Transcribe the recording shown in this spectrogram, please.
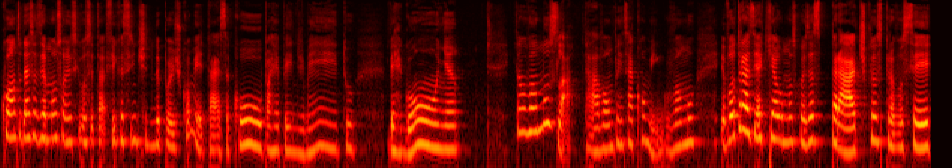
quanto dessas emoções que você tá, fica sentindo depois de comer, tá? Essa culpa, arrependimento, vergonha. Então vamos lá, tá? Vamos pensar comigo. Vamos, eu vou trazer aqui algumas coisas práticas para você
